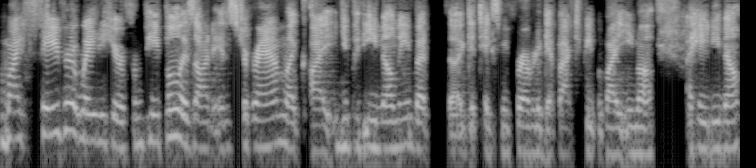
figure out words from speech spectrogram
My favorite way to hear from people is on Instagram. Like I, you could email me, but like it takes me forever to get back to people by email. I hate email.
